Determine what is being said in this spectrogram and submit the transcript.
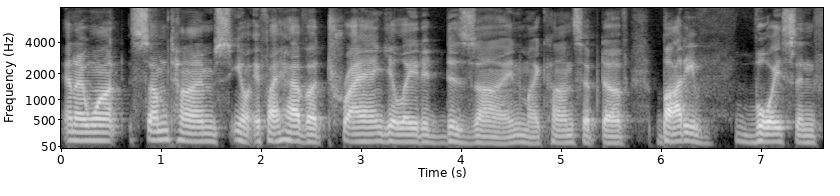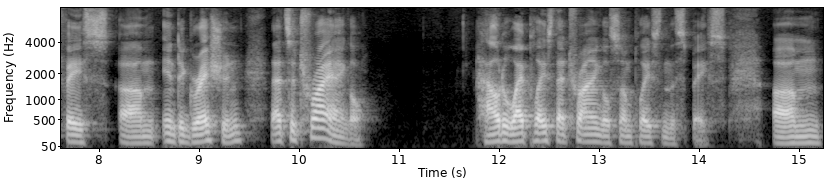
and I want sometimes, you know, if I have a triangulated design, my concept of body, voice, and face um, integration, that's a triangle. How do I place that triangle someplace in the space? Um,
